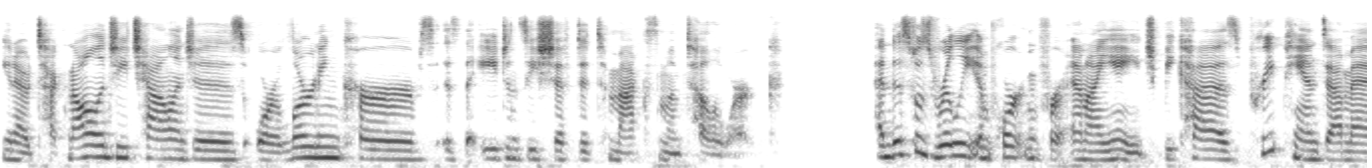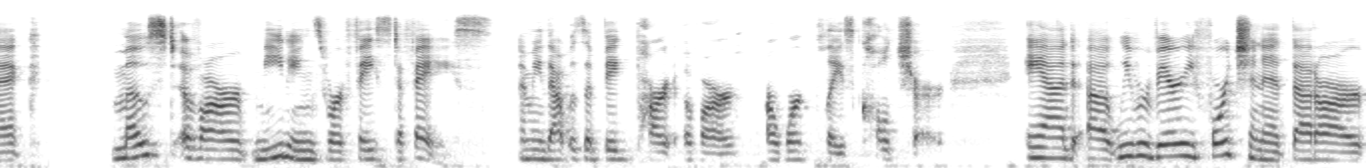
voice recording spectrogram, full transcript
you know technology challenges or learning curves as the agency shifted to maximum telework. And this was really important for nih because pre-pandemic most of our meetings were face to face. I mean that was a big part of our our workplace culture and uh, we were very fortunate that our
